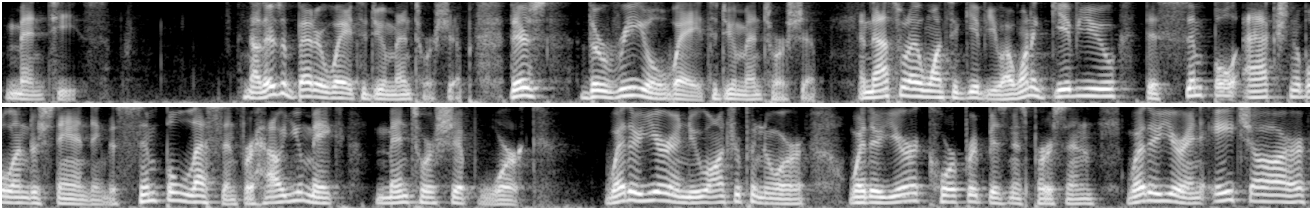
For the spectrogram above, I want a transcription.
mentees. Now, there's a better way to do mentorship. There's the real way to do mentorship. And that's what I want to give you. I want to give you this simple, actionable understanding, this simple lesson for how you make mentorship work. Whether you're a new entrepreneur, whether you're a corporate business person, whether you're in HR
